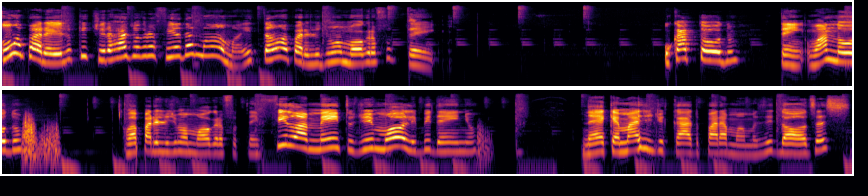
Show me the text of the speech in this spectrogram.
um aparelho que tira a radiografia da mama. Então, o aparelho de mamógrafo tem o catodo, tem o anodo. O aparelho de mamógrafo tem filamento de molibdênio, né, que é mais indicado para mamas idosas,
